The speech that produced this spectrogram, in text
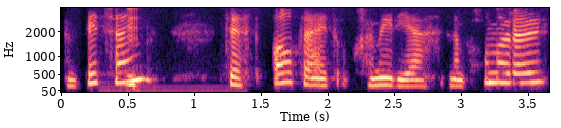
een pit zijn. Hm. Test altijd op chlamydia en op gonoreu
